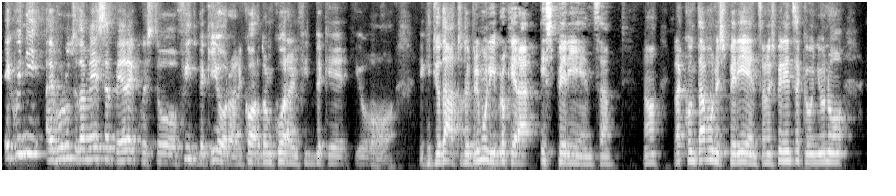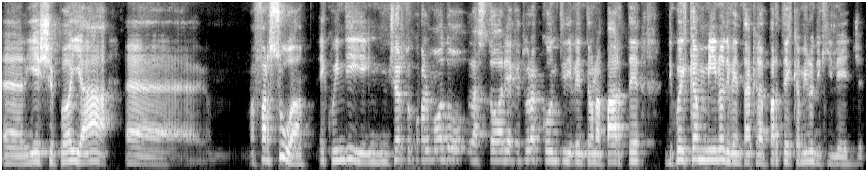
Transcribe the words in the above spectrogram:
E quindi hai voluto da me sapere questo feedback, io ora ricordo ancora il feedback che, io, che ti ho dato del primo libro, che era esperienza. No? Raccontava un'esperienza, un'esperienza che ognuno eh, riesce poi a, eh, a far sua e quindi in un certo qual modo la storia che tu racconti diventa una parte di quel cammino, diventa anche la parte del cammino di chi legge.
